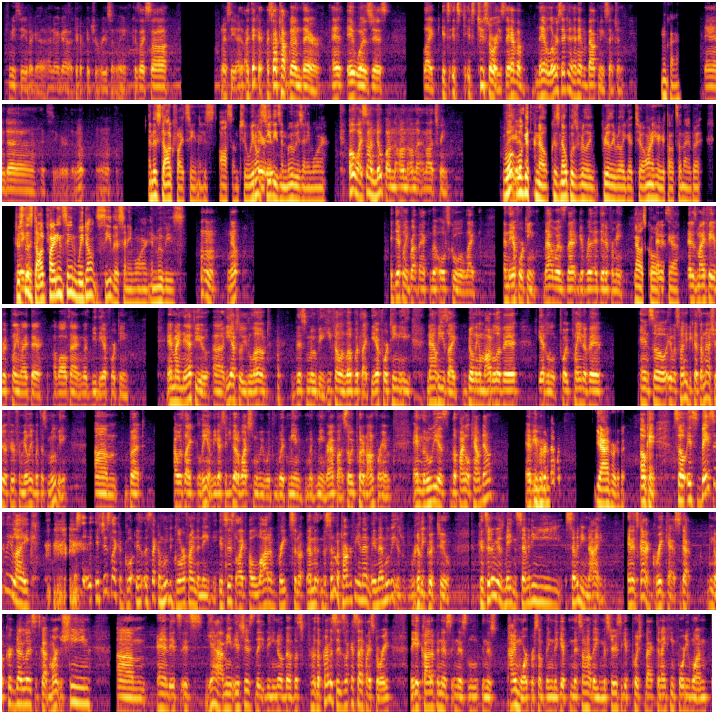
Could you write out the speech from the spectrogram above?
Let me see if I got it. I know I got. It. I took a picture recently because I saw. I see? I, I think I, I saw Top Gun there, and it was just like it's it's it's two stories. They have a they have a lower section and they have a balcony section. Okay. And uh let's see where the nope. nope. And this dogfight scene is awesome too. We don't There see these in movies anymore. Oh, I saw Nope on the on on the on that screen. We'll we'll get to Nope because Nope was really really really good too. I want to hear your thoughts on that, but just this dogfighting scene, we don't see this anymore in movies. Mm-mm, nope. It definitely brought back the old school like, and the F-14. That was that that did it for me. That was cool. That is- Yeah. That is my favorite plane right there of all time. Would be the F-14. And my nephew, uh, he absolutely loved this movie. He fell in love with like the F-14. He now he's like building a model of it. He had a little toy plane of it. And so it was funny because I'm not sure if you're familiar with this movie, um, but I was like Liam. You guys said you got to watch this movie with with me and with me and Grandpa. So we put it on for him, and the movie is The Final Countdown. Have you ever Mhm. heard of that one? Yeah, I've heard of it. Okay, so it's basically like it's, it's just like a it's like a movie glorifying the Navy. It's just like a lot of great cinema. I mean, the cinematography in that in that movie is really good too, considering it was made in 70, 79. and it's got a great cast. It's got you know Kirk Douglas. It's got Martin Sheen, um, and it's it's yeah. I mean, it's just the, the you know the the the premise is like a sci-fi story. They get caught up in this in this in this time warp or something. They get they, somehow they mysteriously get pushed back to 1941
